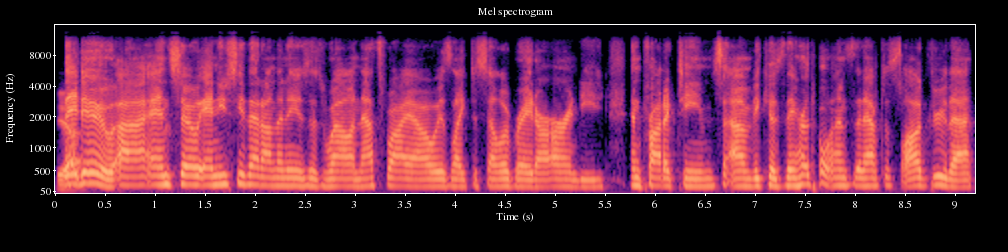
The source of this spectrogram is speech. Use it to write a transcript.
Yeah. They do, uh, and so and you see that on the news as well, and that's why I always like to celebrate our R and D and product teams um, because they are the ones that have to slog through that,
